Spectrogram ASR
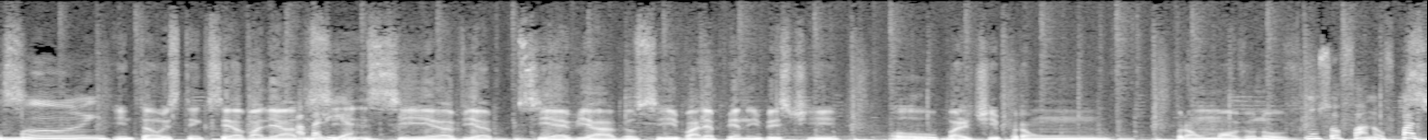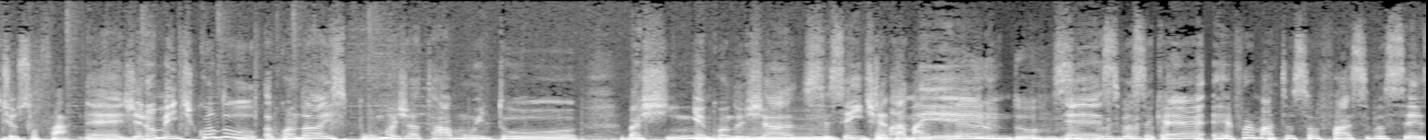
isso. mãe. Então isso tem que ser avaliado Avalia. se, se, é via, se é viável, se vale a pena investir ou partir para um para um móvel novo. Um sofá novo. Partiu o sofá. É, geralmente quando, quando a espuma já tá muito baixinha, Uhum. quando já se sente Já a tá madeira. marcando. É, se você quer reformar teu sofá, se você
